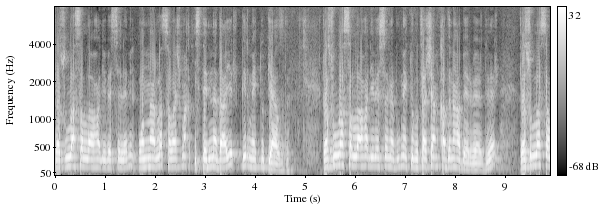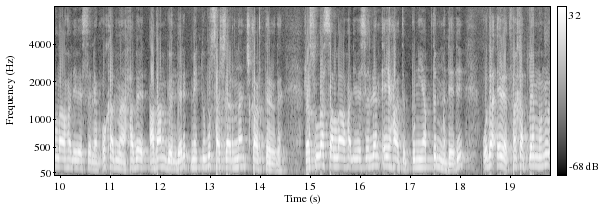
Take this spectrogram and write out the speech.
Resulullah sallallahu aleyhi ve sellemin onlarla savaşmak istediğine dair bir mektup yazdı. Resulullah sallallahu aleyhi ve selleme bu mektubu taşıyan kadına haber verdiler. Resulullah sallallahu aleyhi ve sellem o kadına haber, adam gönderip mektubu saçlarından çıkarttırdı. Resulullah sallallahu aleyhi ve sellem ey Hatip bunu yaptın mı dedi. O da evet fakat ben bunu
